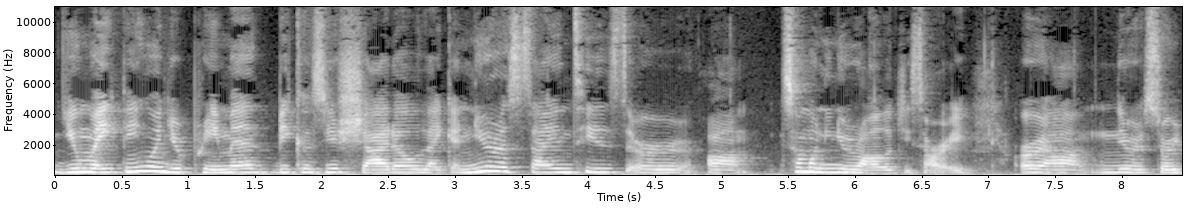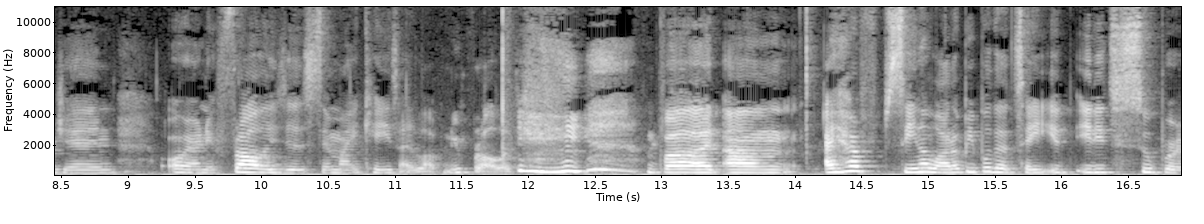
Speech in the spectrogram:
you may think when you're pre med because you shadow like a neuroscientist or um, someone in neurology, sorry, or a neurosurgeon or a nephrologist. In my case, I love nephrology, but um, I have seen a lot of people that say it, it is super.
